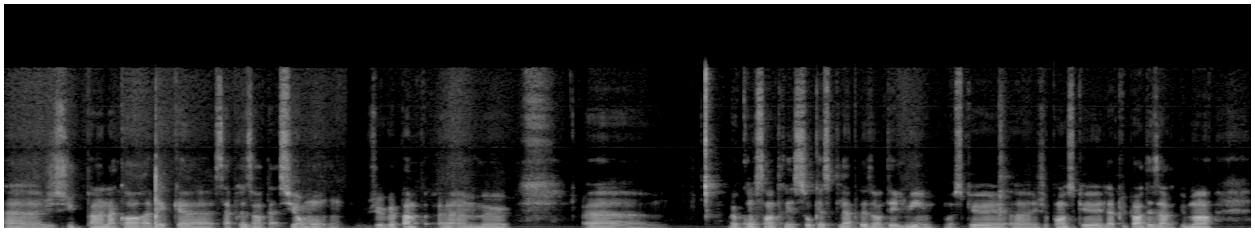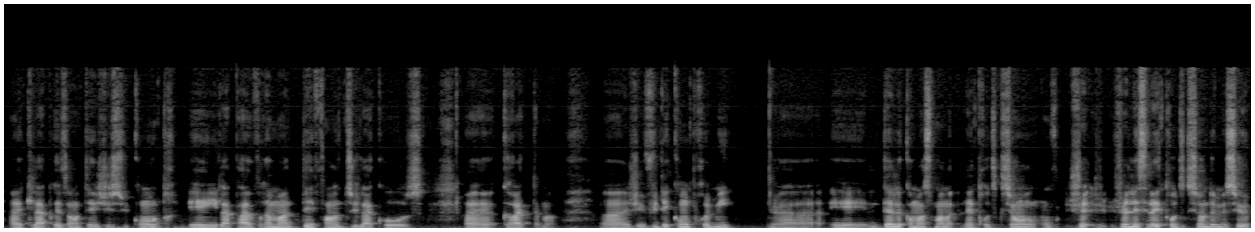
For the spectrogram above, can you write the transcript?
je ne suis pas en accord avec sa présentation. Je ne veux pas me me concentrer sur qu'est-ce qu'il a présenté lui, parce que euh, je pense que la plupart des arguments euh, qu'il a présentés, je suis contre et il n'a pas vraiment défendu la cause euh, correctement. J'ai vu des compromis. et dès le commencement de l'introduction, je, vais laisser l'introduction de monsieur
